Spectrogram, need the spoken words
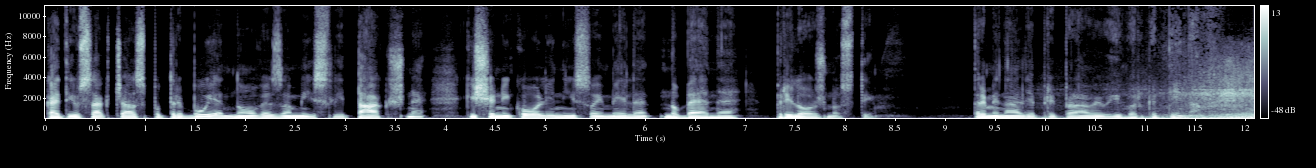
kajti vsak čas potrebuje nove zamisli, takšne, ki še nikoli niso imele nobene priložnosti. Terminal je pripravil Igor Katina.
